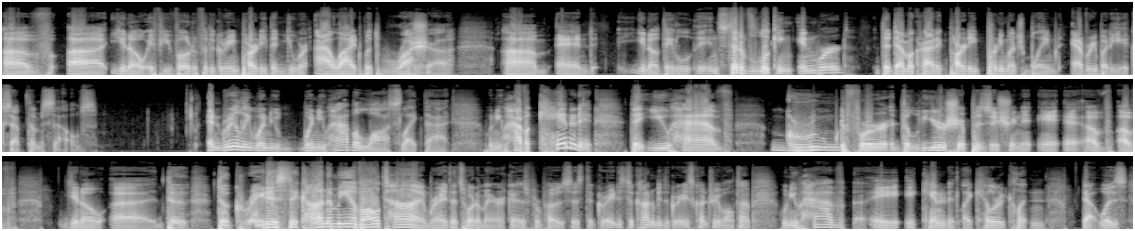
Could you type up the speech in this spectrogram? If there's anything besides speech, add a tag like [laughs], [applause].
of uh, you know if you voted for the Green Party, then you were allied with Russia, um, and you know they instead of looking inward, the Democratic Party pretty much blamed everybody except themselves. And really, when you when you have a loss like that, when you have a candidate that you have groomed for the leadership position of of you know uh, the the greatest economy of all time, right? That's what America has proposed as the greatest economy, the greatest country of all time. When you have a, a candidate like Hillary Clinton that was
